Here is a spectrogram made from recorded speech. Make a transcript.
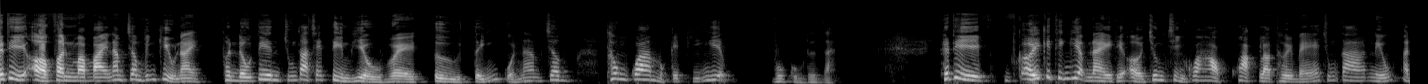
Thế thì ở phần mà bài nam châm vĩnh cửu này, phần đầu tiên chúng ta sẽ tìm hiểu về từ tính của nam châm thông qua một cái thí nghiệm vô cùng đơn giản. Thế thì ấy cái thí nghiệm này thì ở chương trình khoa học hoặc là thời bé chúng ta nếu mà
